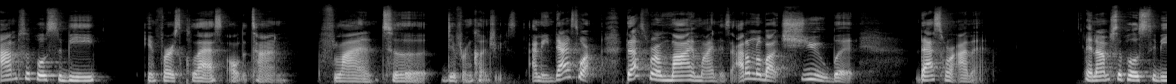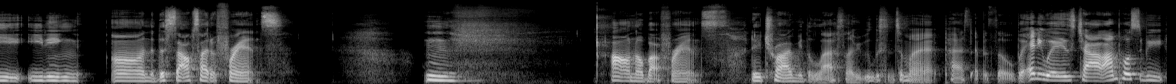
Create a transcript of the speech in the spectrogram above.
I'm supposed to be in first class all the time, flying to different countries. I mean, that's where that's where my mind is. I don't know about you, but That's where I'm at. And I'm supposed to be eating on the south side of France. Mm. I don't know about France. They tried me the last time you listened to my past episode. But anyways, child, I'm supposed to be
